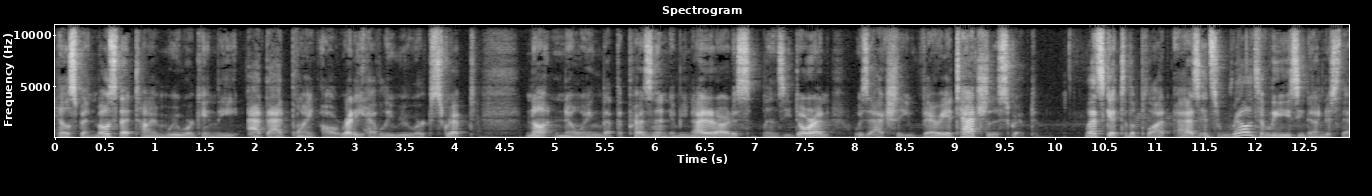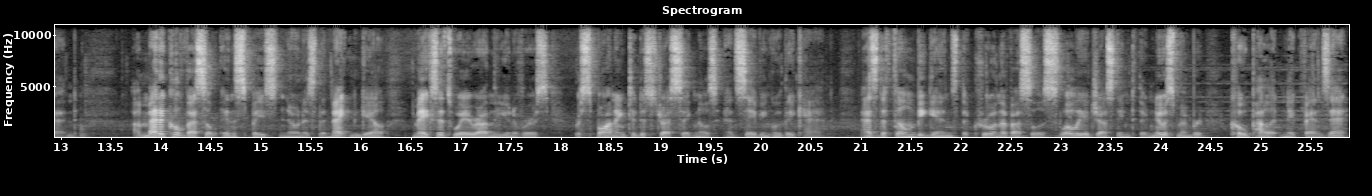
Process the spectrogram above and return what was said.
Hill spent most of that time reworking the, at that point, already heavily reworked script, not knowing that the president of United Artists, Lindsay Doran, was actually very attached to the script. Let's get to the plot, as it's relatively easy to understand. A medical vessel in space known as the Nightingale makes its way around the universe, responding to distress signals and saving who they can. As the film begins, the crew on the vessel is slowly adjusting to their newest member, co pilot Nick Van Zant,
